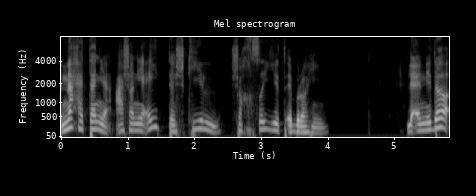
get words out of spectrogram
الناحية الثانية عشان يعيد تشكيل شخصية إبراهيم. لأن ده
